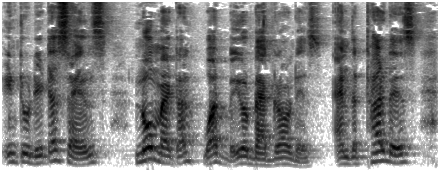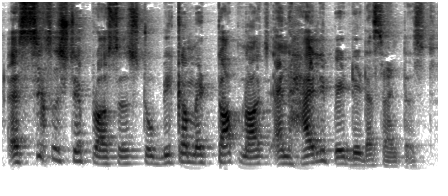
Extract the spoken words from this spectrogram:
into data science no matter what your background is? And the third is a six step process to become a top notch and highly paid data scientist.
